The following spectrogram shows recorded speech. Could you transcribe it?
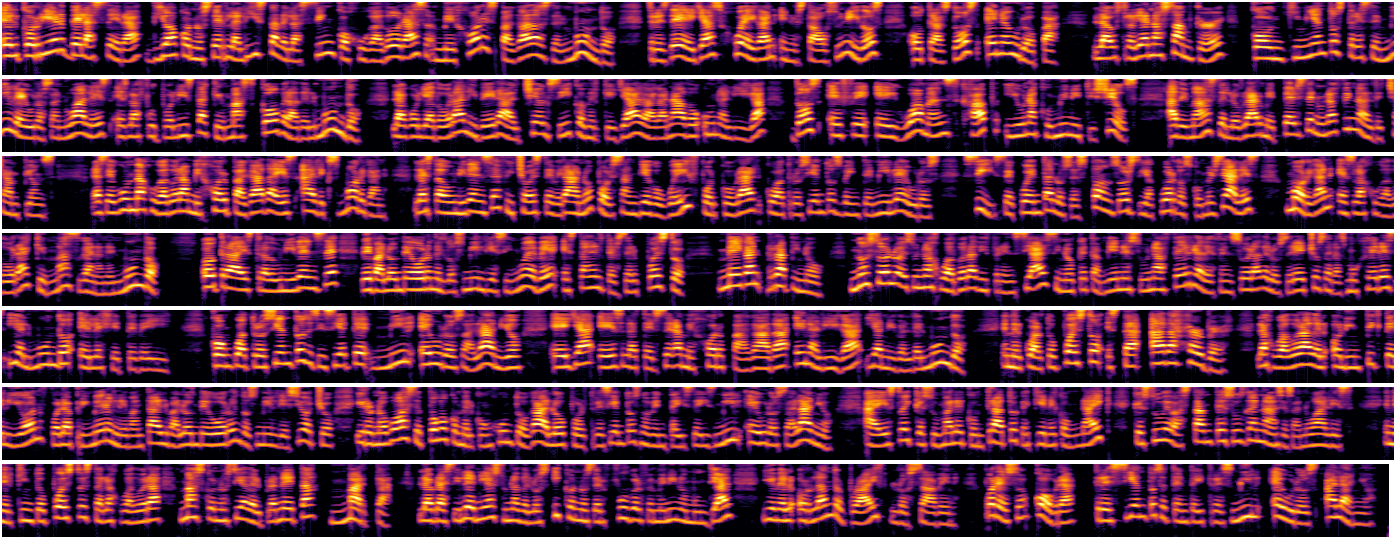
El Corrier de la Cera dio a conocer la lista de las cinco jugadoras mejores pagadas del mundo. Tres de ellas juegan en Estados Unidos, otras dos en Europa. La australiana Sam Kerr Con 513 mil euros anuales, es la futbolista que más cobra del mundo. La goleadora lidera al Chelsea, con el que ya ha ganado una liga, dos FA Women's Cup y una Community Shields, además de lograr meterse en una final de Champions. La segunda jugadora mejor pagada es Alex Morgan. La estadounidense fichó este verano por San Diego Wave por cobrar 420 mil euros. Si se cuentan los sponsors y acuerdos comerciales, Morgan es la jugadora que más gana en el mundo. Otra estadounidense de balón de oro en el 2019 está en el tercer puesto. Megan Rapinoe no solo es una jugadora diferencial, sino que también es una férrea defensora de los derechos de las mujeres y el mundo LGTBI. Con 417 mil euros al año, ella es la tercera mejor pagada en la liga y a nivel del mundo. En el cuarto puesto está Ada Herberg. La jugadora del Olympique de Lyon fue la primera en levantar el balón de oro en 2018 y renovó hace poco con el conjunto galo por 396 mil euros al año. A esto hay que sumar el contrato que tiene con Nike, que sube bastante sus ganancias anuales. En el quinto puesto está la jugadora más conocida del planeta, Marta. La brasileña es una de los íconos del fútbol femenino mundial y en el Orlando Pride lo saben. Por eso cobra 373 mil euros al año.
